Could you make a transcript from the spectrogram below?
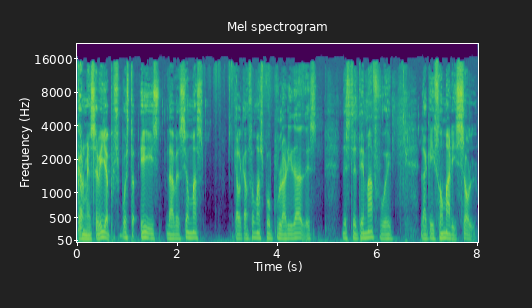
Carmen Sevilla, por supuesto, y la versión más que alcanzó más popularidad de, es- de este tema fue la que hizo Marisol,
